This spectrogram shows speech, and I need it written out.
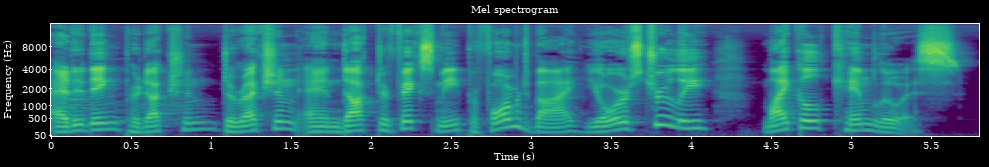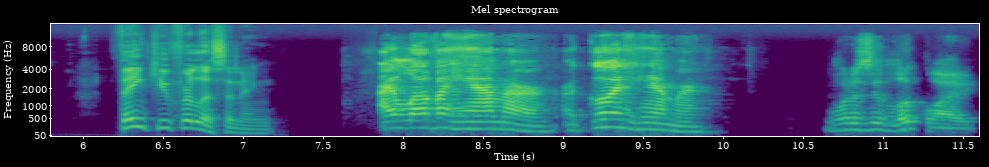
Editing, production, direction, and Dr. Fix Me performed by yours truly, Michael Kim Lewis. Thank you for listening. I love a hammer, a good hammer. What does it look like?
